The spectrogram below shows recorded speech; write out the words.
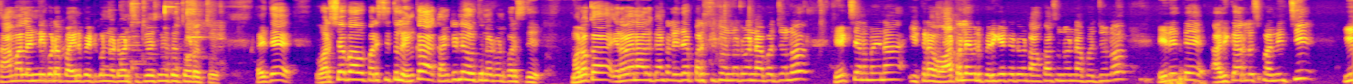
సామాన్లన్నీ కూడా పైన పెట్టుకున్నటువంటి సిచ్యువేషన్ అయితే చూడొచ్చు. అయితే వర్షాభావ పరిస్థితులు ఇంకా కంటిన్యూ అవుతున్నటువంటి పరిస్థితి. మరొక ఇరవై నాలుగు గంటలు ఇదే పరిస్థితి ఉన్నటువంటి నేపథ్యంలో ఏ క్షణమైనా ఇక్కడ వాటర్ లెవెల్ పెరిగేటటువంటి అవకాశం ఉన్న నేపథ్యంలో ఏదైతే అధికారులు స్పందించి ఈ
